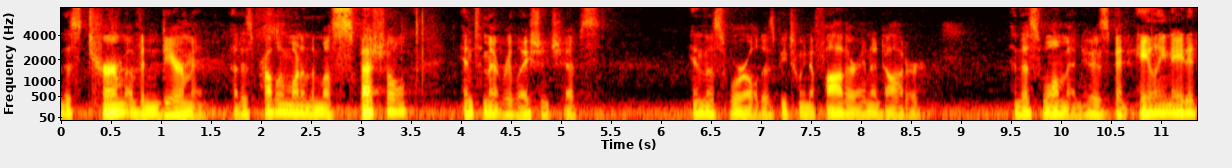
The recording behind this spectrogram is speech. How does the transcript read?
This term of endearment that is probably one of the most special intimate relationships in this world is between a father and a daughter. And this woman who has been alienated,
